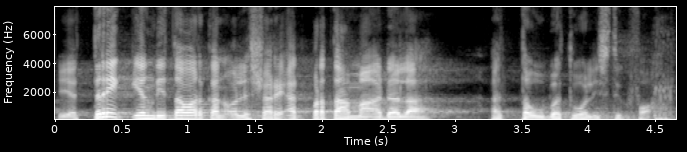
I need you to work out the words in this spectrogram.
ya trik yang ditawarkan oleh syariat pertama adalah at-taubat wal istighfar.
